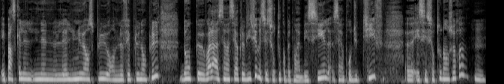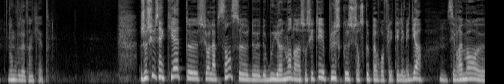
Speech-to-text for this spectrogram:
et parce qu'elle ne, les nuance plus, on ne le fait plus non plus. Donc euh, voilà, c'est un cercle vicieux, mais c'est surtout complètement imbécile, c'est improductif, euh, et c'est surtout dangereux. Hmm. Donc vous êtes inquiète. Je suis inquiète euh, sur l'absence de, de bouillonnement dans la société, plus que sur ce que peuvent refléter les médias. C'est vraiment, euh,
